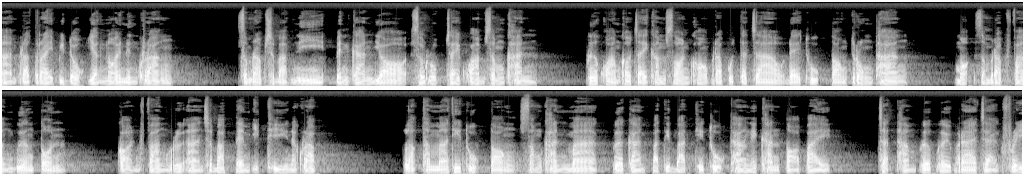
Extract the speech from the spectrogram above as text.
อ่านพระไตรปิฎกอย่างน้อยหนึ่งครั้งสำหรับฉบับนี้เป็นการย่อสรุปใจความสำคัญ เพื่อความเข้าใจคำสอนของพระพุทธเจ้าได้ถูกต้องตรงทาง เหมาะสำหรับฟังเบื้องต้น ก่อนฟังหรืออ่านฉบับเต็มอีกทีนะครับ หลักธรรมะที่ถูกต้องสำคัญมากเพื่อการปฏิบัติที่ถูกทางในขั้นต่อไป จัดทำเพื่อเผยแพร่แจกฟรี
